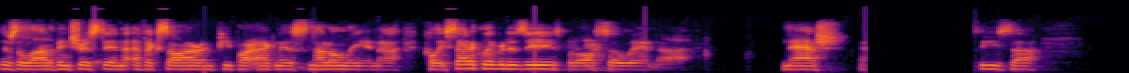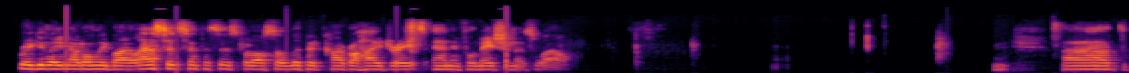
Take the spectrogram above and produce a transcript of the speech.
there's a lot of interest in FXR and PPAR agonists, not only in uh, cholestatic liver disease, but also in uh, NASH. These uh, regulate not only bile acid synthesis, but also lipid carbohydrates and inflammation as well. Uh, the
